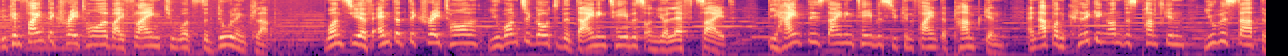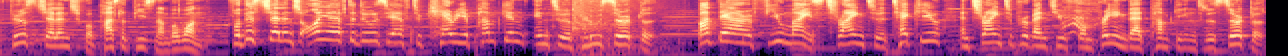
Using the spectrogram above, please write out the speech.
You can find the Great Hall by flying towards the Dueling Club. Once you have entered the Great Hall, you want to go to the dining tables on your left side. Behind these dining tables you can find a pumpkin and upon clicking on this pumpkin you will start the first challenge for puzzle piece number 1. For this challenge all you have to do is you have to carry a pumpkin into a blue circle. But there are a few mice trying to attack you and trying to prevent you from bringing that pumpkin into the circle.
